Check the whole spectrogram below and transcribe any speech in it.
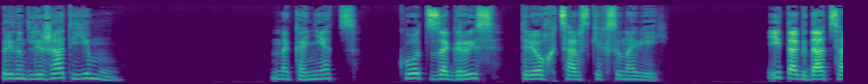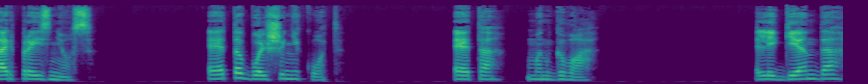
принадлежат ему. Наконец, кот загрыз трех царских сыновей. И тогда царь произнес. Это больше не кот. Это Мангва. Легенда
